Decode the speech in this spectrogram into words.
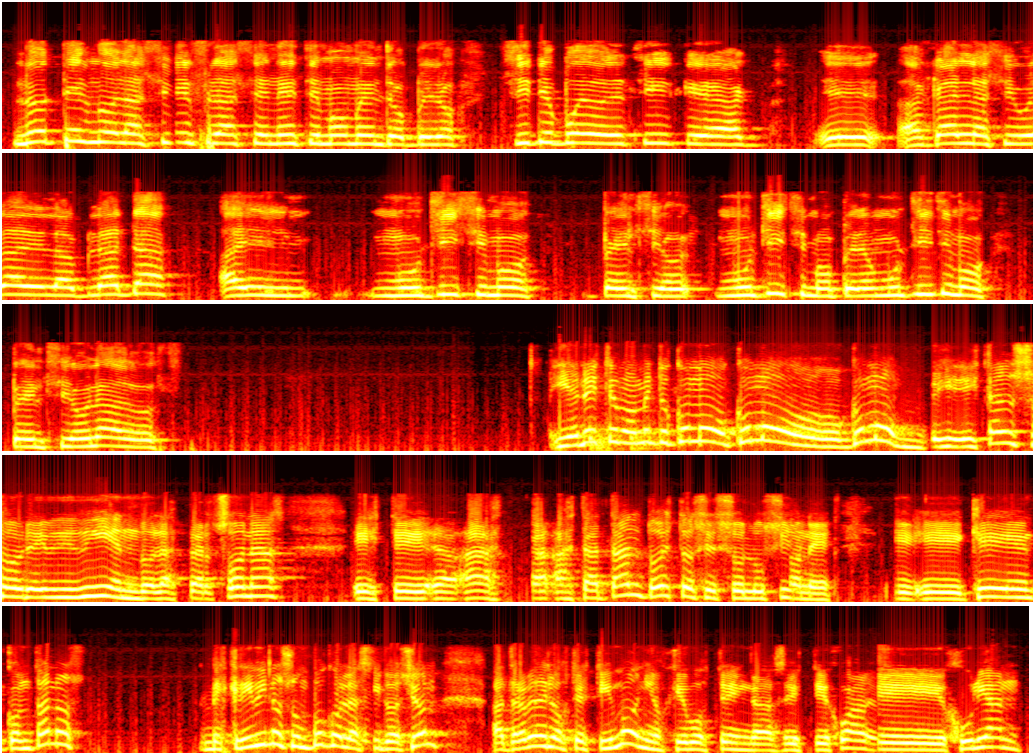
No tengo las cifras en este momento, pero sí te puedo decir que ac- eh, acá en la ciudad de La Plata hay muchísimos pension, muchísimos, pero muchísimos pensionados. Y en este momento, ¿cómo, cómo, cómo eh, están sobreviviendo las personas este, hasta, hasta tanto esto se solucione? Eh, eh, que, contanos, describinos un poco la situación a través de los testimonios que vos tengas, este, Juan, eh, Julián,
